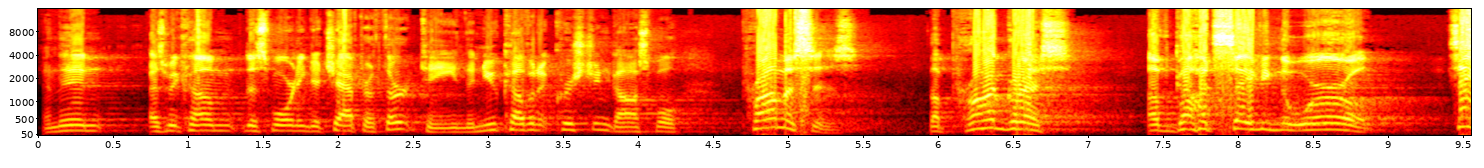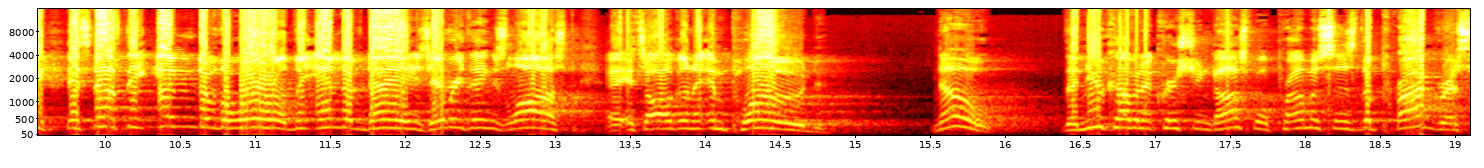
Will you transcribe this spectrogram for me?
And then, as we come this morning to chapter 13, the New Covenant Christian Gospel promises the progress of God saving the world. See, it's not the end of the world, the end of days, everything's lost, it's all going to implode. No, the New Covenant Christian Gospel promises the progress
